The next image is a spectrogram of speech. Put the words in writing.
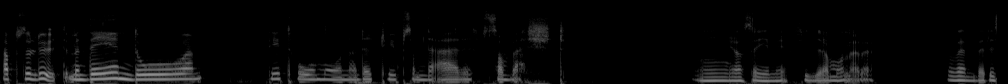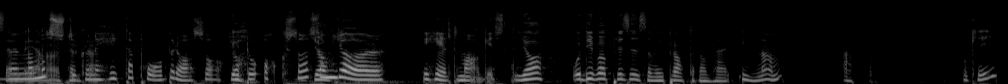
Absolut. Men det är ändå det är två månader typ som det är som värst. Mm, jag säger med fyra månader. November, december, Men man januari, måste februari. kunna hitta på bra saker Ja. då också Ja. som gör det helt magiskt. Ja, och det var precis som vi pratade om här innan. Att okej,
